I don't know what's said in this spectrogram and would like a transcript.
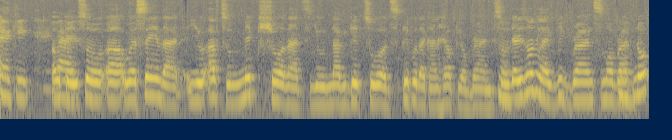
okay. Okay, Alright. so uh, we're saying that you have to make sure that you navigate towards people that can help your brand. So hmm. there is nothing like big brand, small brand. Hmm. No,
